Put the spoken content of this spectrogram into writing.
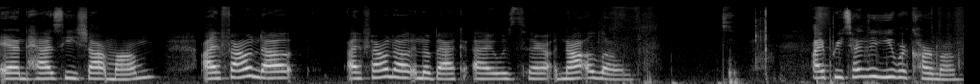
and has he shot mom? I found out I found out in the back I was there not alone. I pretended you were karma.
